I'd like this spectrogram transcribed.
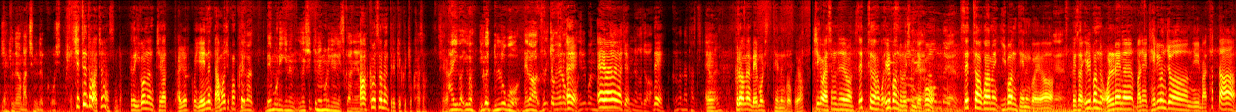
시트 내가 맞추면 될 거고. 시트. 시트는 더 맞지 않습니다 그래서 이거는 제가 알려드렸고 얘는 나머지 건 크... 내가 메모리 기능 이거 시트 메모리 기능 있을 거 아니에요? 아 그거 설명드릴게요 그쪽 가서 제가 아, 이거 이거 이거 누르고 내가 설정해놓고 네. 1번 네, 네, 네, 맞아요. 되는 거죠? 네 그런 건 쓰지 예. 않아요? 그러면 메모리 세트 되는 거고요. 지금 말씀드린 세트하고 1번 누르시면 네. 되고, 네. 세트하고 하면 2번 되는 거예요. 네. 그래서 1번은 원래는 만약에 대리운전이 막 탔다.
